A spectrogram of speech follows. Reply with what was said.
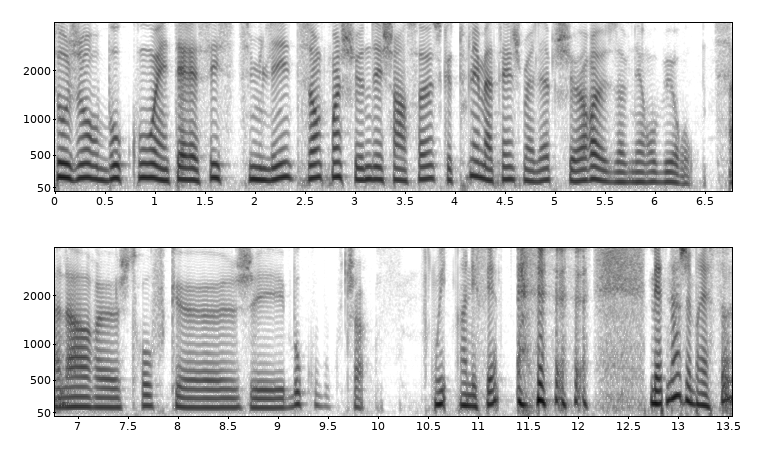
toujours beaucoup intéressé, stimulé. Disons que moi, je suis une des chanceuses que tous les matins, je me lève je suis heureuse de venir au bureau. Alors, euh, je trouve que j'ai beaucoup, beaucoup de chance. Oui, en effet. Maintenant, j'aimerais ça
